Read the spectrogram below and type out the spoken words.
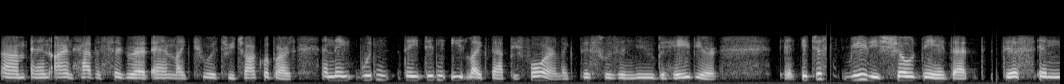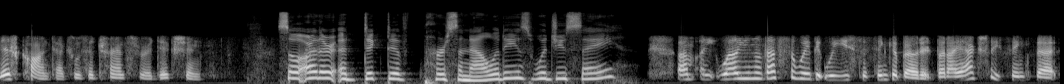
um, and and have a cigarette and like two or three chocolate bars, and they wouldn't, they didn't eat like that before. Like this was a new behavior. It, it just really showed me that this, in this context, was a transfer addiction. So, are there addictive personalities, would you say? Um, I, well, you know, that's the way that we used to think about it. But I actually think that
